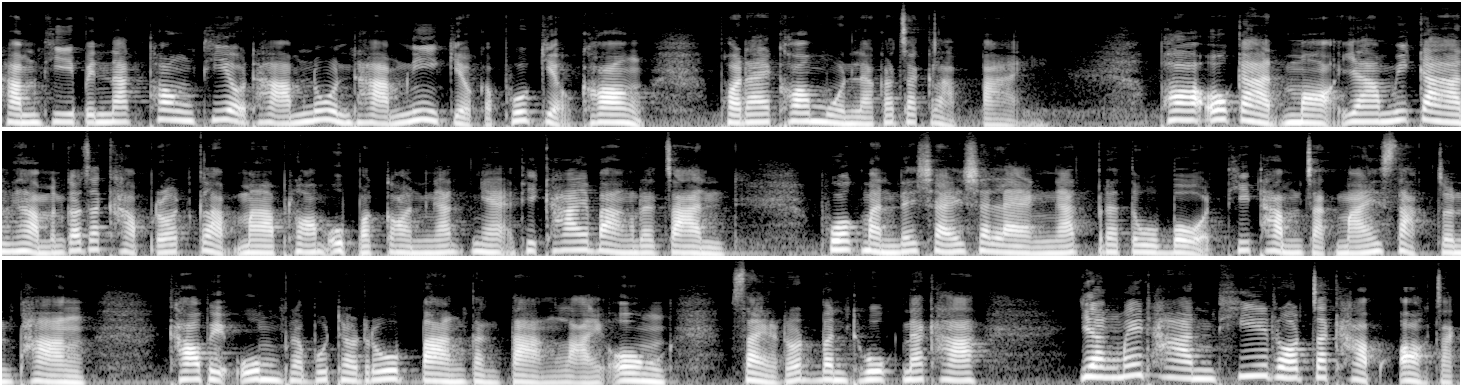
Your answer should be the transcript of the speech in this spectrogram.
ทำทีเป็นนักท่องเที่ยวถามนู่นถามนี่เกี่ยวกับผู้เกี่ยวข้อง พอได้ข้อมูลแล้วก็จะกลับไป พอโอกาสเหมาะยามวิการค่ะ มันก็จะขับรถกลับมาพร้อมอุปกรณ์งัดแงะที่ค่ายบางระจัน พวกมันได้ใช้แฉลงงัดประตูโบสถ์ที่ทำจากไม้สักจนพัง เข้าไปอุ้มพระพุทธรูปปางต่างๆ หลายองค์ ใส่รถบรรทุกนะคะ ยังไม่ทันที่รถจะขับออกจาก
